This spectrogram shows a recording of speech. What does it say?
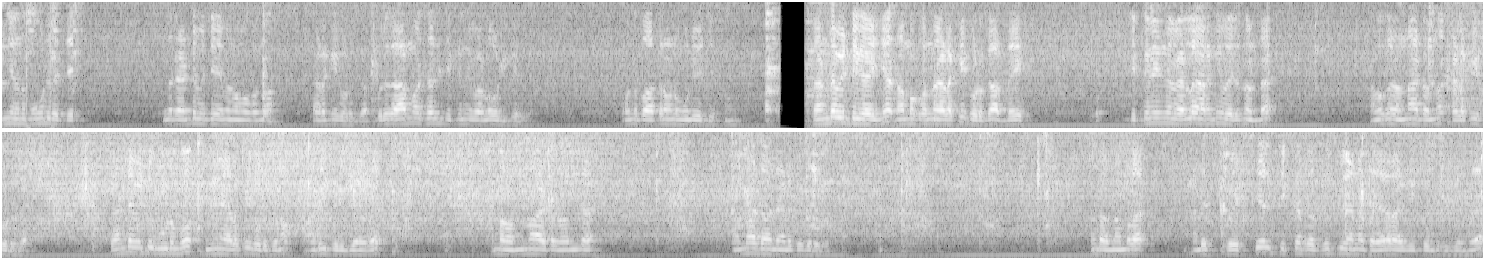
ഇനി ഒന്ന് മൂടി വെച്ച് ഒന്ന് രണ്ട് മിനിറ്റ് കഴിയുമ്പോൾ നമുക്കൊന്ന് ഇളക്കി കൊടുക്കുക. ഒരു കാരണവശാലും ചിക്കനിൽ വെള്ളം ഒഴിക്കരുത്. ഒന്ന് പാത്രം കൊണ്ട് മൂടി വെച്ച്. രണ്ട് മിനിറ്റ് കഴിഞ്ഞ് നമുക്കൊന്ന് ഇളക്കി കൊടുക്കാം. അതേ ചിക്കനിൽ നിന്ന് വെള്ളം ഇറങ്ങി വരുന്നുണ്ട്. നമുക്ക് നന്നായിട്ടൊന്ന് ഇളക്കി കൊടുക്കാം. രണ്ട് മിനിറ്റ് കൂടുമ്പോൾ ഇങ്ങനെ ഇളക്കി കൊടുക്കണം. അടി പിടിക്കാതെ. നന്നായിട്ട് നല്ല നന്നായിട്ട് തന്നെ ഇളക്കി കൊടുക്കും. കണ്ടോ നമ്മൾ അതിന്റെ സ്പെഷ്യൽ ചിക്കൻ റെസിപ്പിയാണ് തയ്യാറാക്കിക്കൊണ്ടിരിക്കുന്നത്.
